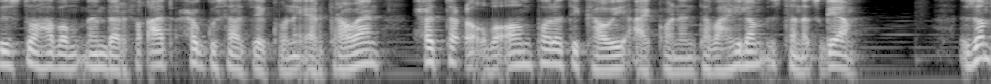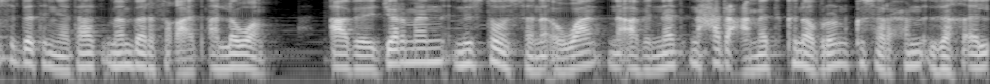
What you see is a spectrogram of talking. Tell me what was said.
ብዝተዋሃቦም መንበሪ ፍቓድ ሕጉሳት ዘይኮኑ ኤርትራውያን ሕቶ ዕቑቦኦም ፖለቲካዊ ኣይኮነን ተባሂሎም ዝተነጽጉ እዮም እዞም ስደተኛታት መንበሪ ፍቓድ ኣለዎም ኣብ ጀርመን ንዝተወሰነ እዋን ንኣብነት ንሓደ ዓመት ክነብሩን ክሰርሑን ዘኽእል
